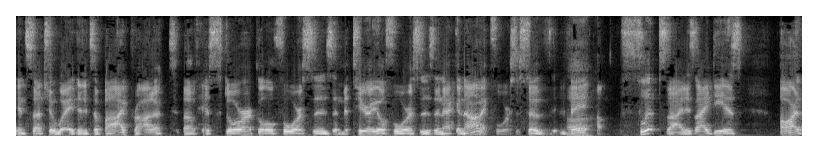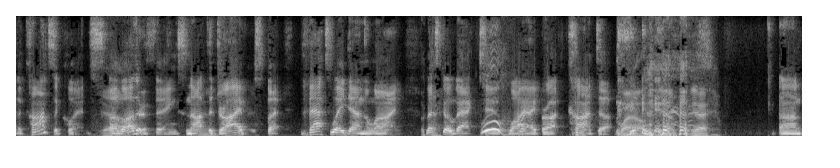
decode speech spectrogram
in such a way that it's a byproduct of historical forces and material forces and economic forces. So the uh. flip side is ideas are the consequence yeah. of other things, not yeah. the drivers. But that's way down the line. Okay. Let's go back to Woo! why I brought Kant up. Wow. yeah. yeah. Um,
